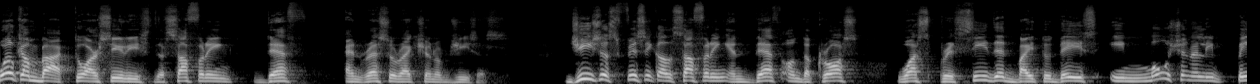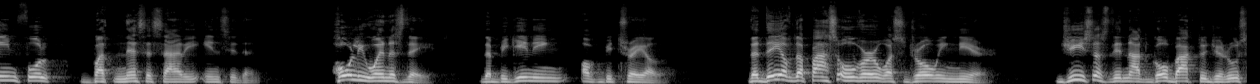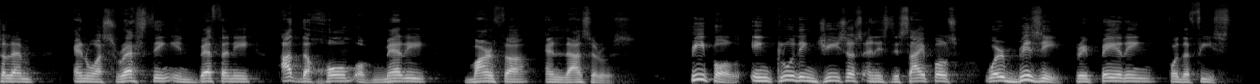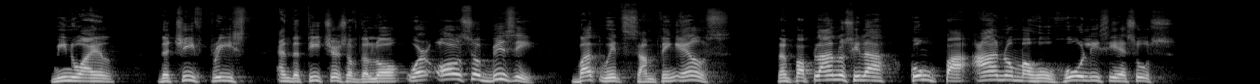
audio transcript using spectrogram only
Welcome back to our series, The Suffering, Death, and Resurrection of Jesus. Jesus' physical suffering and death on the cross was preceded by today's emotionally painful but necessary incident. Holy Wednesday, the beginning of betrayal. The day of the Passover was drawing near. Jesus did not go back to Jerusalem and was resting in Bethany at the home of Mary, Martha, and Lazarus. People, including Jesus and his disciples, were busy preparing for the feast. Meanwhile, the chief priests and the teachers of the law were also busy, but with something else. Nagpaplano sila kung paano mahuhuli si Jesus.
